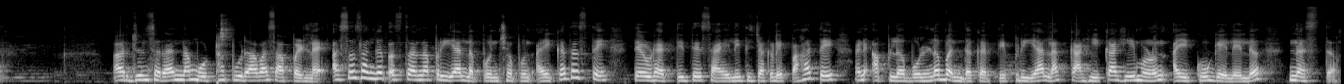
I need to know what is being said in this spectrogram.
अर्जुन सरांना मोठा पुरावा सापडलाय. असं सांगत असताना प्रिया लपून छपून ऐकत असते. तेवढ्यात तिथे सायली तिच्याकडे पाहते आणि आपलं बोलणं बंद करते. प्रियाला काही काही म्हणून ऐकू गेलेलं नसतं.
